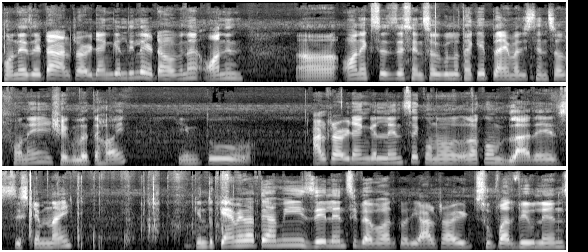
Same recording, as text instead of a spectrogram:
ফোনে যেটা আলট্রা অ্যাঙ্গেল দিলে এটা হবে না। অন অনেক্সের যে সেন্সরগুলো থাকে প্রাইমারি সেন্সর ফোনে, সেগুলোতে হয়। কিন্তু আলট্রা অ্যাঙ্গেল লেন্সে কোনো রকম ব্লারের সিস্টেম নাই। কিন্তু ক্যামেরাতে আমি যে লেন্সই ব্যবহার করি ultra wide super view lens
